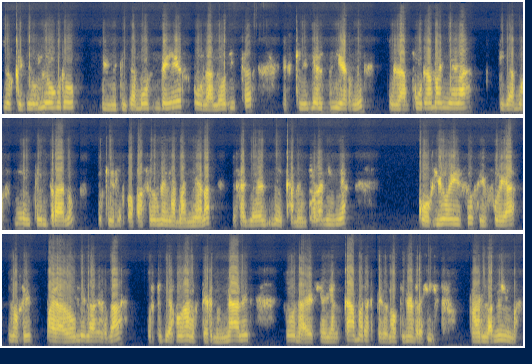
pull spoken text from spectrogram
lo que yo logro, digamos, ver o la lógica, es que ella el viernes, en la pura mañana, digamos, muy temprano, porque los papás fueron en la mañana, pues allá el medicamento a la niña, cogió eso, se fue a, no sé para dónde la verdad, porque ya fueron a los terminales, fueron a ver si habían cámaras, pero no tienen registro, no es la misma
